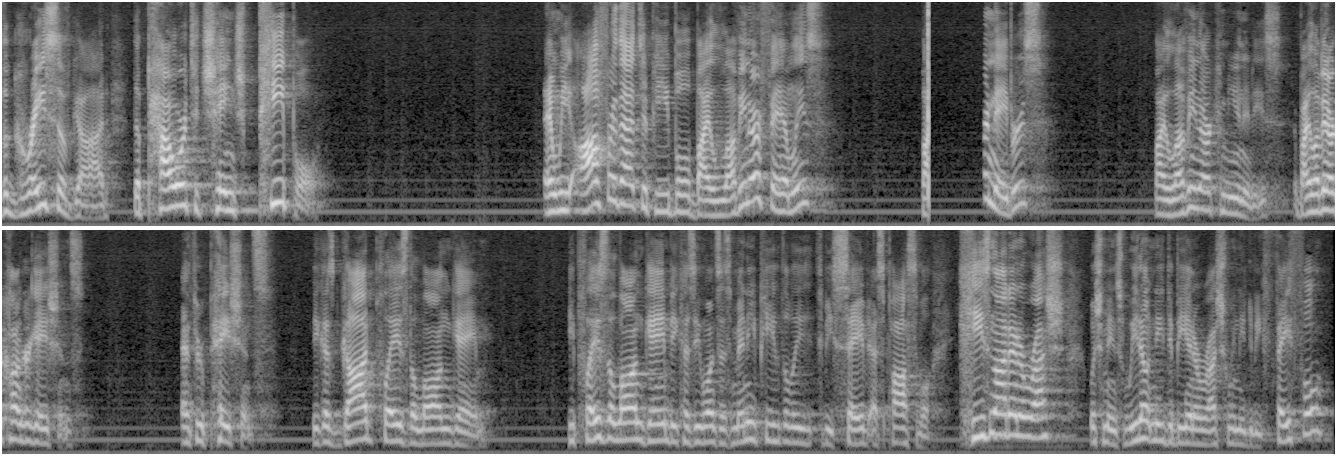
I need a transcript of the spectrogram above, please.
the grace of God, the power to change people. And we offer that to people by loving our families, by our neighbors, by loving our communities, by loving our congregations, and through patience, because God plays the long game. He plays the long game because he wants as many people to be saved as possible. He's not in a rush, which means we don't need to be in a rush. We need to be faithful.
